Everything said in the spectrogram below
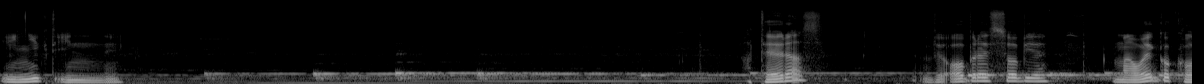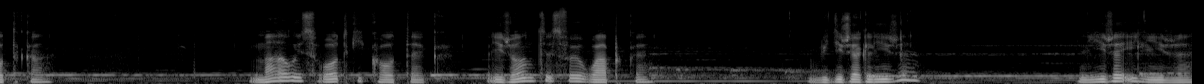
i nikt inny. A teraz wyobraź sobie małego kotka. Mały, słodki kotek, liżący swoją łapkę. Widzisz, jak liże? Liże i liże.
